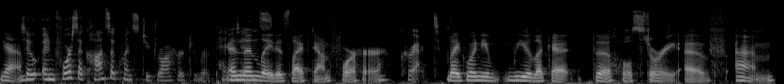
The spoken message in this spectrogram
Yeah. To enforce a consequence to draw her to repentance. And then laid his life down for her. Correct. Like when you you look at the whole story of um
